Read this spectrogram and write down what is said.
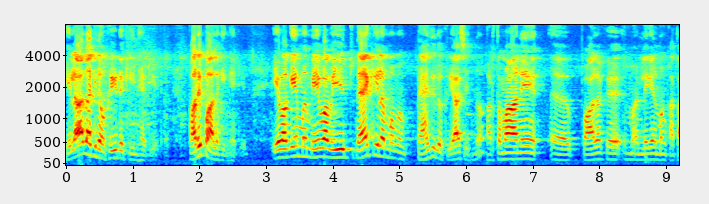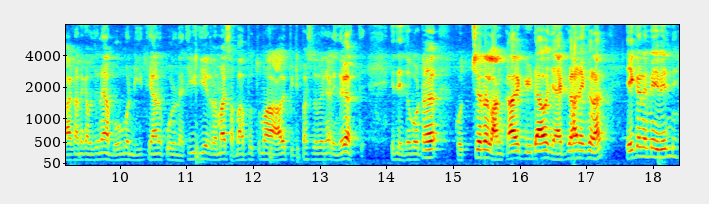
හෙලා දකිනවා ක්‍රීඩකීන් හැටියට. පරිපාලකින් හැටියට. ඒ වගේම මේවා විය යුතු නැහැ කියලා මම පැහැදිලිව ක්‍රියා සිටිනවා. වර්තමානයේ පාලක මණ්ඩලය ගැන මම කතා කරන්න කැමති නැහැ. බොහොම නීත්‍යානුකූල නැති විදිහට තමයි සභාපතිතුමා ආවේ පිටිපස්ස දොරෙන් ගාලා ඉඳගත්තේ. ඉතින් එතකොට කොච්චර ලංකාවේ ක්‍රීඩාව ජයග්‍රහණය කරත් ඒක නෙමෙයි වෙන්නේ.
